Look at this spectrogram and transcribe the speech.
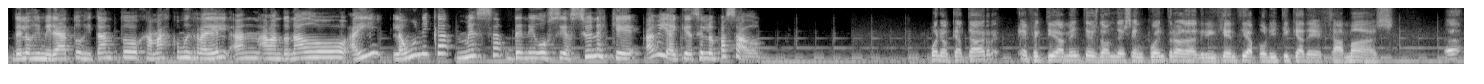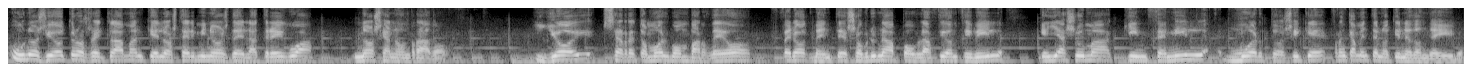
de los Emiratos y tanto Hamas como Israel han abandonado ahí la única mesa de negociaciones que había, hay que decirlo en pasado. Bueno, Qatar efectivamente es donde se encuentra la dirigencia política de Hamas. Eh, unos y otros reclaman que los términos de la tregua no se han honrado. Y hoy se retomó el bombardeo ferozmente sobre una población civil que ya suma 15.000 muertos y que francamente no tiene dónde ir.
